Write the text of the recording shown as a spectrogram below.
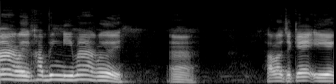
มากเลยครับวิ่งดีมากเลยอ่าถ้าเราจะแก้เอง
